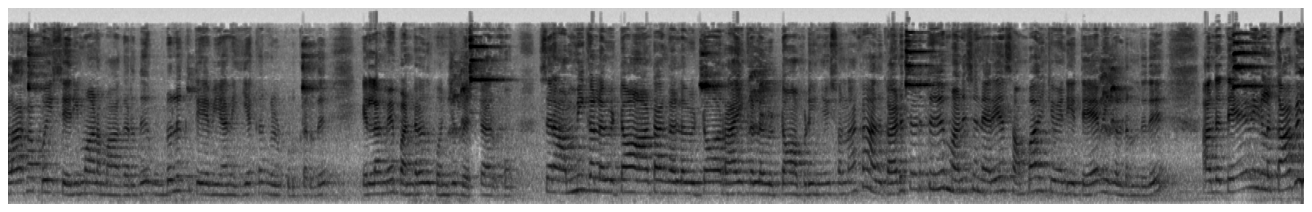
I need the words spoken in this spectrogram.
அழகாக போய் செரிமானமாகிறது உடலுக்கு தேவையான இயக்கங்கள் கொடுக்கறது எல்லாமே பண்ணுறது கொஞ்சம் பெஸ்ட்டாக இருக்கும். சரி அம்மிக்கல்ல விட்டோம் ஆட்டாங்கல்ல விட்டோம் ராய்க்கல்ல விட்டோம் அப்படின்னு சொல்லி சொன்னாக்கா அதுக்கு அடுத்தடுத்து மனுஷன் நிறைய சம்பாதிக்க வேண்டிய தேவைகள் இருந்தது. அந்த தேவைகளுக்காக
